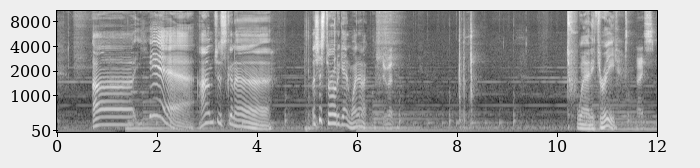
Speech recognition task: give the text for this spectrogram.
uh, yeah. I'm just gonna. Let's just throw it again. Why not? Do it. 23. Nice.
